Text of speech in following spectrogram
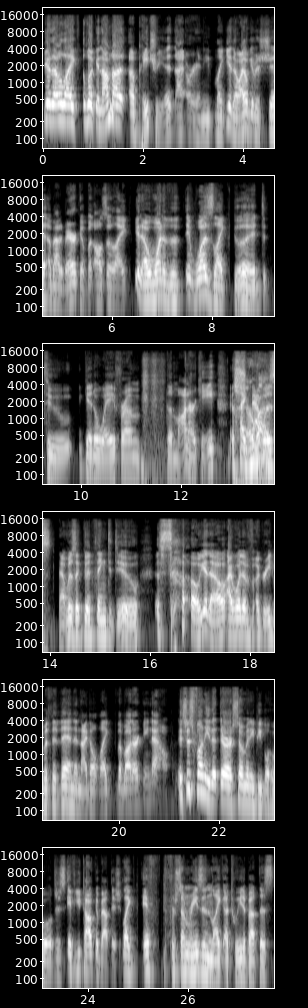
you know. Like, look, and I'm not a patriot I, or any like, you know, I don't give a shit about America. But also, like, you know, one of the it was like good to get away from the monarchy. Like Sure that was. was that was a good thing to do. So, you know, I would have agreed with it then, and I don't like the monarchy now. It's just funny that there are so many people who will just, if you talk about this, like, if for some reason, like, a tweet about this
